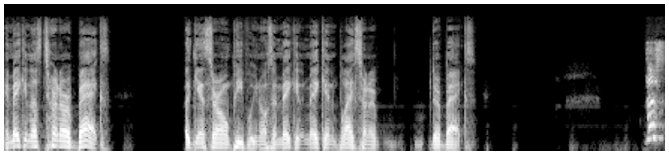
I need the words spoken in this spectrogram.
And making us turn our backs against our own people. You know what I'm saying? Making making blacks turn their, their backs there's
